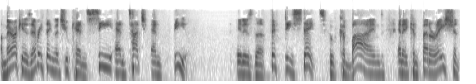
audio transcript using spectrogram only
America is everything that you can see and touch and feel. It is the 50 states who've combined in a confederation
